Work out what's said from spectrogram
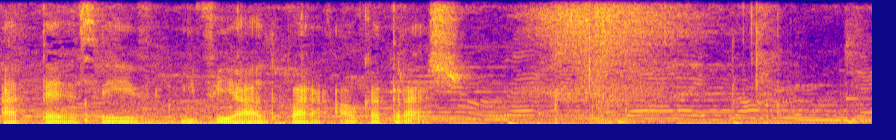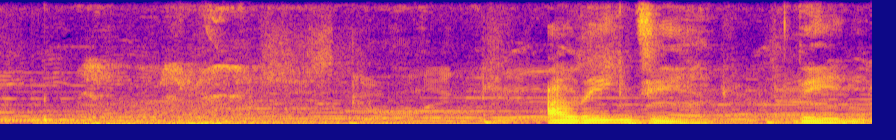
até ser enviado para Alcatraz. Além de dele,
